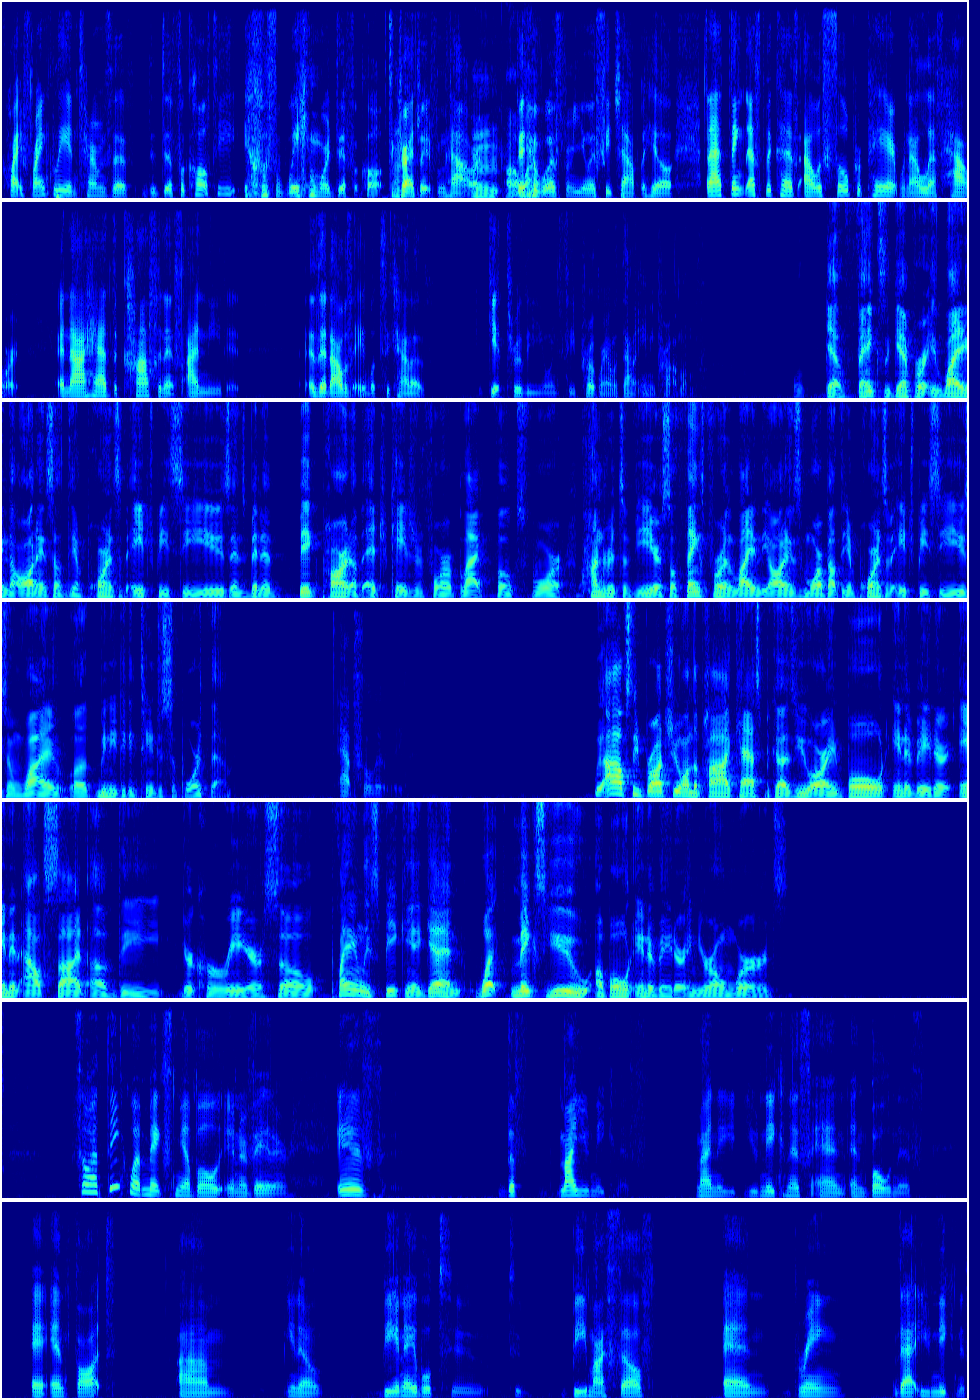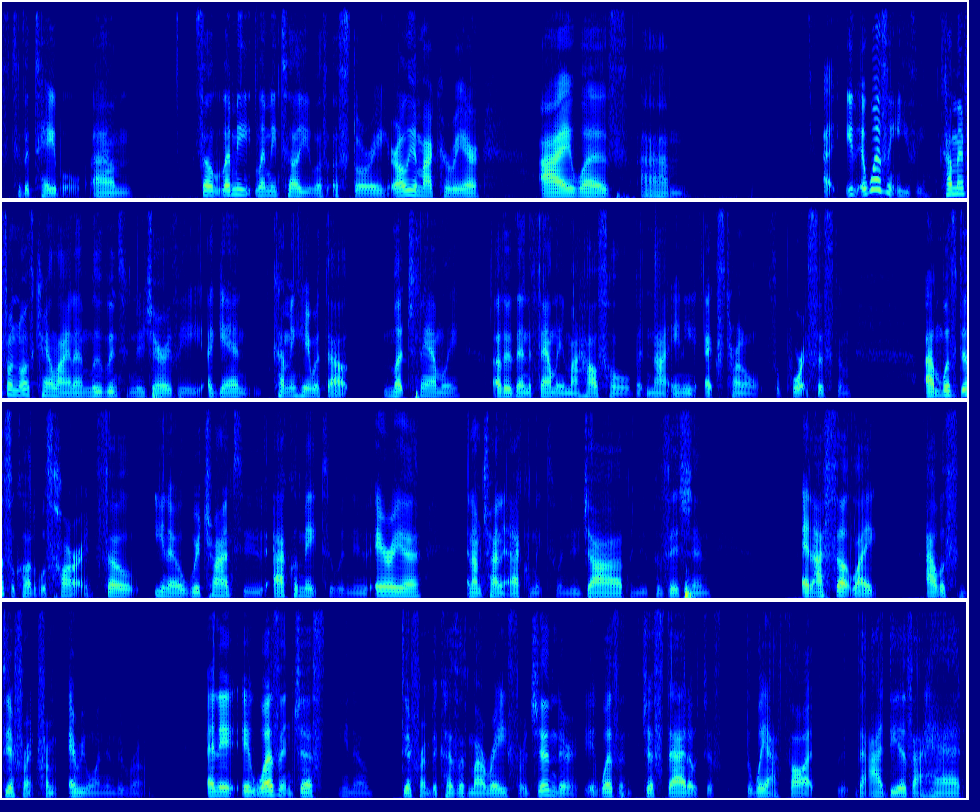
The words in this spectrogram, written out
quite frankly, in terms of the difficulty, it was way more difficult to graduate from Howard Mm. Oh than wow. it was from UNC Chapel Hill. And I think that's because I was so prepared when I left Howard, and I had the confidence I needed that I was able to kind of get through the UNC program without any problems. Well, yeah, thanks again for enlightening the audience of the importance of HBCUs, and it's been a big part of education for black folks for hundreds of years. So thanks for enlightening the audience more about the importance of HBCUs and why uh, we need to continue to support them. Absolutely. We obviously brought you on the podcast because you are a bold innovator in and outside of the your career. So, plainly speaking, again, what makes you a bold innovator in your own words? So I think what makes me a bold innovator is the my uniqueness, my nu- uniqueness and and boldness and, and thought. Um, you know, being able to to be myself and bring that uniqueness to the table. Um, so let me let me tell you a, a story. Early in my career, I was um, it, it wasn't easy coming from North Carolina, moving to New Jersey, again, coming here without much family other than the family in my household, but not any external support system, um, was difficult. It was hard. So, you know, we're trying to acclimate to a new area, and I'm trying to acclimate to a new job, a new position. And I felt like I was different from everyone in the room. And it, it wasn't just, you know, different because of my race or gender. It wasn't just that. It was just the way I thought, the, ideas I had.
